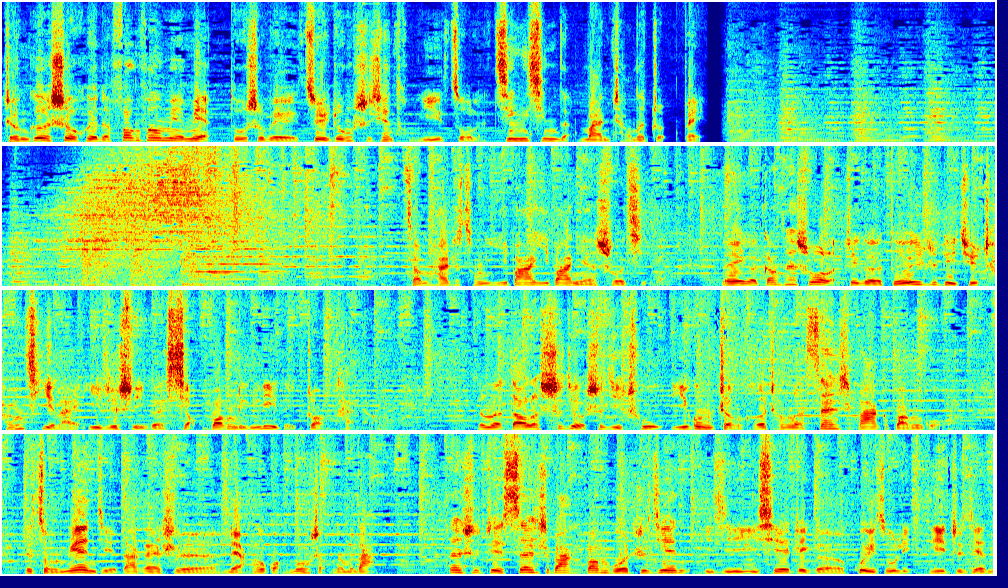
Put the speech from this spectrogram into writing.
整个社会的方方面面都是为最终实现统一做了精心的、漫长的准备。咱们还是从一八一八年说起吧。那个刚才说了，这个德意志地区长期以来一直是一个小邦林立的一个状态啊。那么到了十九世纪初，一共整合成了三十八个邦国，这总面积大概是两个广东省那么大。但是这三十八个邦国之间，以及一些这个贵族领地之间的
